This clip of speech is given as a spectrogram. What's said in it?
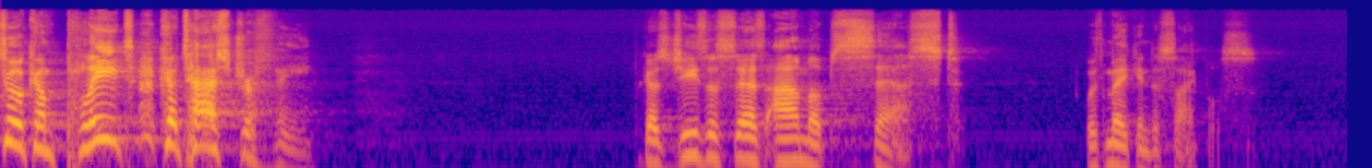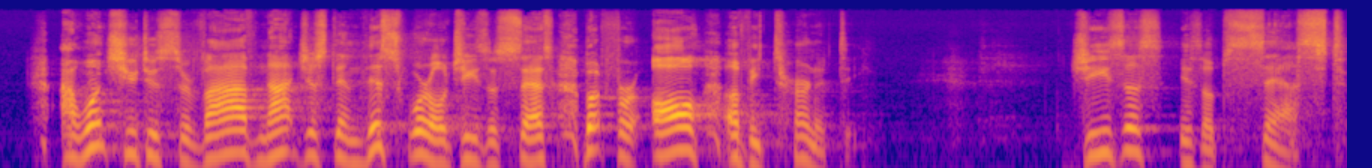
to a complete catastrophe. Because Jesus says, I'm obsessed with making disciples. I want you to survive not just in this world, Jesus says, but for all of eternity. Jesus is obsessed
